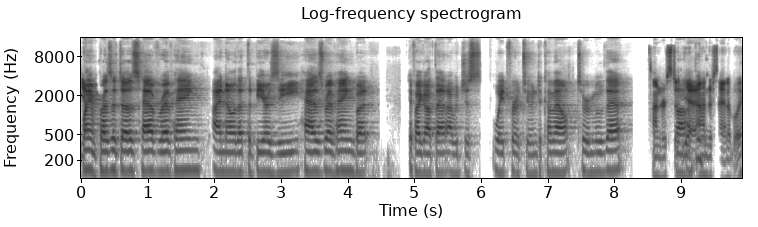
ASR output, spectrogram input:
My Impreza does have rev hang. I know that the BRZ has rev hang, but if I got that, I would just wait for a tune to come out to remove that. Understood. Uh, yeah, understandably.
